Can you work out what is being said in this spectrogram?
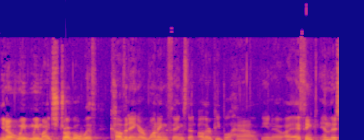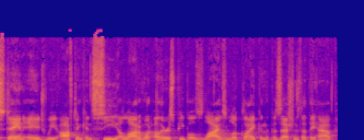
You know, we, we might struggle with coveting or wanting things that other people have. You know, I, I, think in this day and age, we often can see a lot of what others people's lives look like and the possessions that they have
